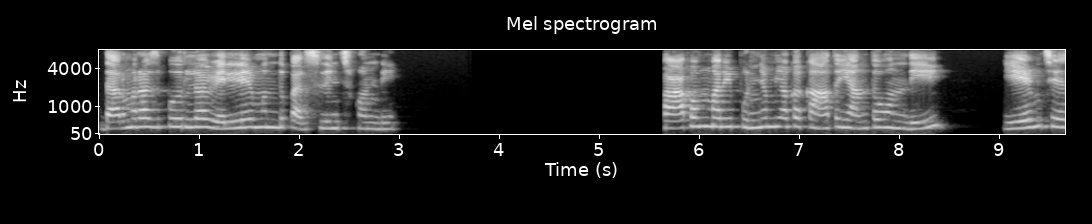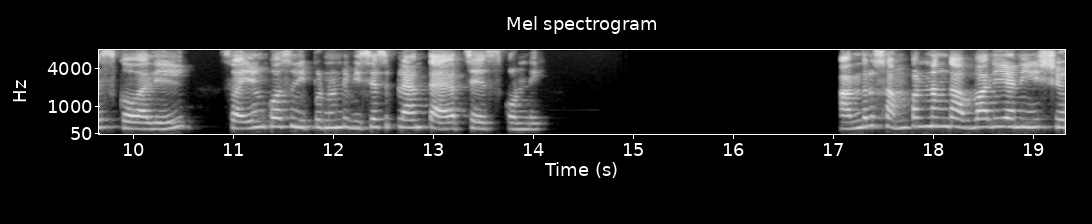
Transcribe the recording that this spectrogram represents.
ధర్మరాజపూర్లో వెళ్ళే ముందు పరిశీలించుకోండి. పాపం మరి పుణ్యం యొక్క ఖాత ఎంత ఉంది? ఏం చేసుకోవాలి? స్వయం కోసం ఇప్పటి నుండి విశేష ప్లాన్ తయారు చేసుకోండి. అందరూ సంపన్నంగా అవ్వాలి అని శివ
